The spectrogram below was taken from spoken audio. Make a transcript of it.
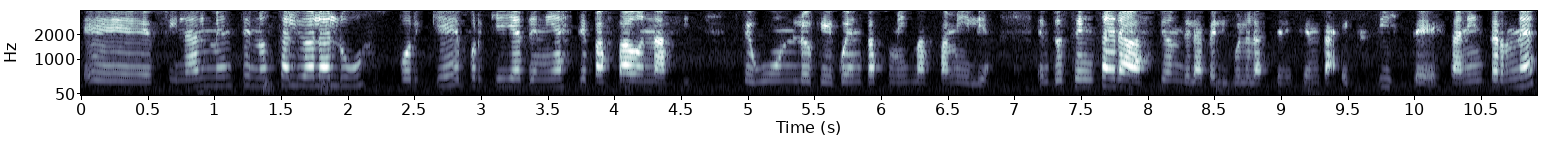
eh, finalmente no salió a la luz. ¿Por qué? Porque ella tenía este pasado nazi, según lo que cuenta su misma familia. Entonces esa grabación de la película La Cenicienta existe, está en internet,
